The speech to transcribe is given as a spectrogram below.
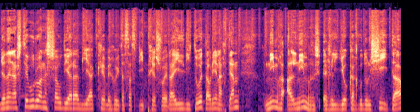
Jonen asteburuan Saudi Arabiak berroita zazpi preso erail eta horien artean Nimr al-Nimr erligio kargudun xiita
